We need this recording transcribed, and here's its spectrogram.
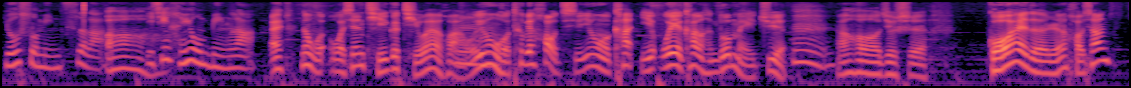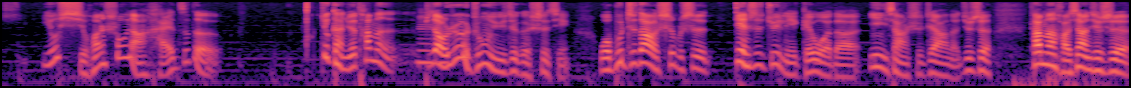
有所名次了，哦已经很有名了。哎，那我我先提一个题外话，我因为嗯。我特别好奇，因为我看也我也看了很多美剧，嗯，然后就是国外的人好像有喜欢收养孩子的，就感觉他们比较嗯热衷于这个事情。我不知道是不是电视剧里给我的印象是这样的，就是他们好像就是。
